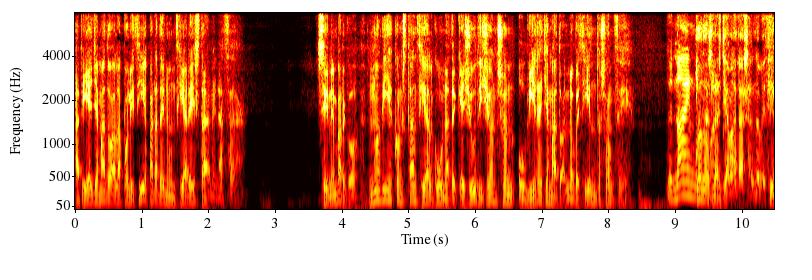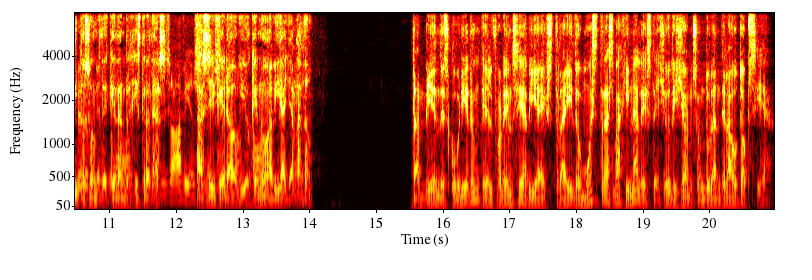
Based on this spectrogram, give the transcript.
había llamado a la policía para denunciar esta amenaza. Sin embargo, no había constancia alguna de que Judy Johnson hubiera llamado al 911. Todas las llamadas al 911 quedan registradas, así que era obvio que no había llamado. También descubrieron que el forense había extraído muestras vaginales de Judy Johnson durante la autopsia.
